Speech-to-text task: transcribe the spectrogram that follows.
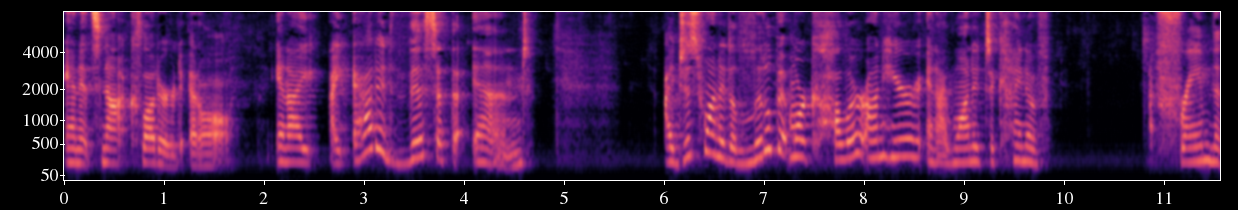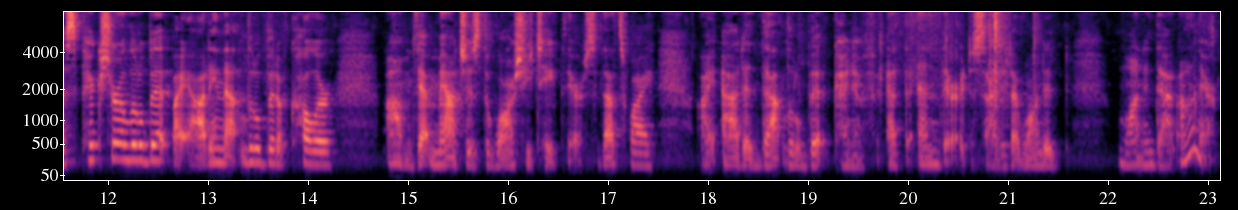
and it's not cluttered at all. And I, I added this at the end I just wanted a little bit more color on here and I wanted to kind of frame this picture a little bit by adding that little bit of color um, that matches the washi tape there. So that's why I added that little bit kind of at the end there. I decided I wanted wanted that on there.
